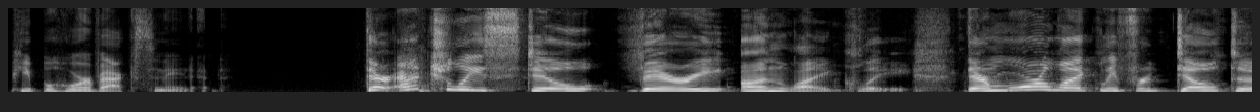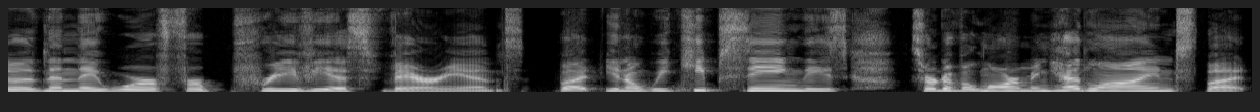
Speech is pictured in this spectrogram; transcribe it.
people who are vaccinated? They're actually still very unlikely. They're more likely for Delta than they were for previous variants. But, you know, we keep seeing these sort of alarming headlines, but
